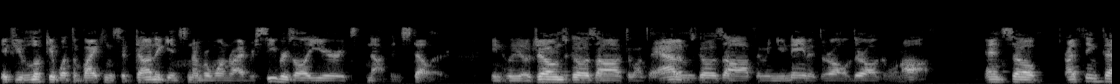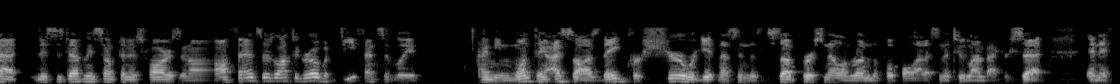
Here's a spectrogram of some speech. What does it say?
if you look at what the Vikings have done against number one wide receivers all year, it's not been stellar. I mean, Julio Jones goes off, Davante Adams goes off. I mean, you name it, they're all they're all going off. And so I think that this is definitely something as far as an offense, there's a lot to grow, but defensively, I mean, one thing I saw is they for sure were getting us into sub personnel and running the football at us in a two linebacker set. And if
